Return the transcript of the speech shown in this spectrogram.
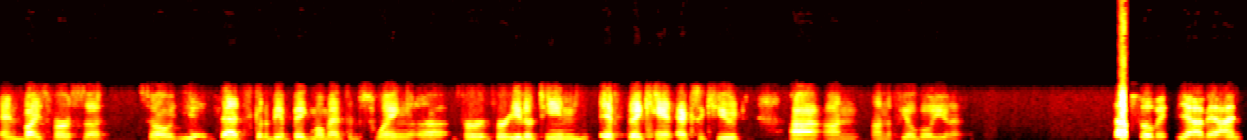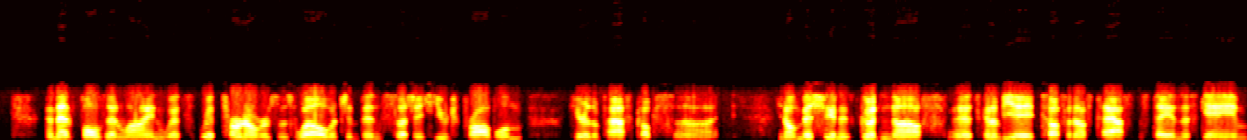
and vice versa. So you, that's going to be a big momentum swing uh, for for either team if they can't execute uh, on on the field goal unit. Absolutely, yeah. I mean, I'm, and that falls in line with with turnovers as well, which have been such a huge problem here the past couple. Uh, you know, Michigan is good enough. And it's going to be a tough enough task to stay in this game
